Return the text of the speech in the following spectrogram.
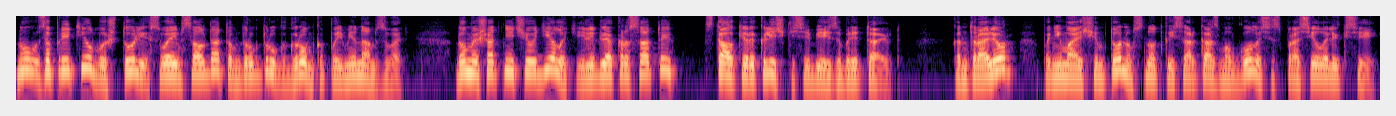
Ну, запретил бы, что ли, своим солдатам друг друга громко по именам звать. Думаешь, от нечего делать или для красоты? Сталкеры клички себе изобретают. Контролер, понимающим тоном, с ноткой сарказма в голосе, спросил Алексей.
